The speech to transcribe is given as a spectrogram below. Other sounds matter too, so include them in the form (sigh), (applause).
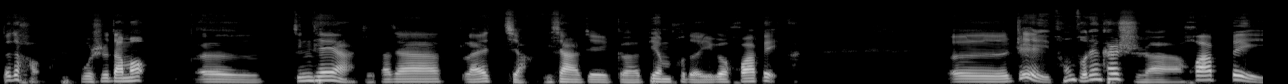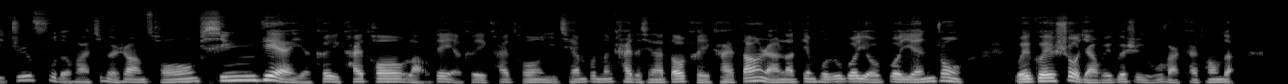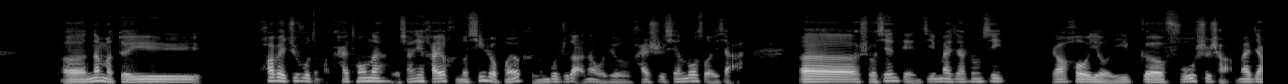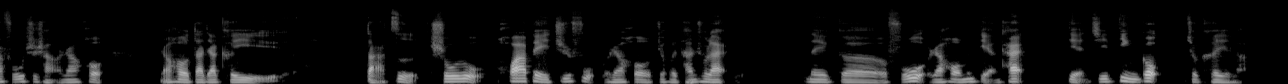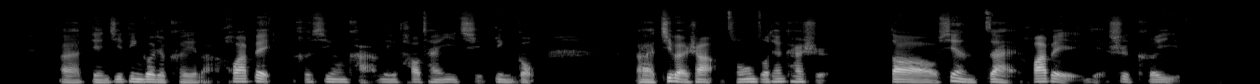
大家好，我是大猫。呃，今天呀，给大家来讲一下这个店铺的一个花呗。呃，这从昨天开始啊，花呗支付的话，基本上从新店也可以开通，老店也可以开通。以前不能开的，现在都可以开。当然了，店铺如果有过严重违规、售假违规，是无法开通的。呃，那么对于花呗支付怎么开通呢？我相信还有很多新手朋友可能不知道，那我就还是先啰嗦一下啊。呃，首先点击卖家中心，然后有一个服务市场，卖家服务市场，然后，然后大家可以打字输入花呗支付，然后就会弹出来那个服务，然后我们点开，点击订购就可以了。呃，点击订购就可以了，花呗和信用卡那个套餐一起订购。啊，基本上从昨天开始到现在，花呗也是可以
